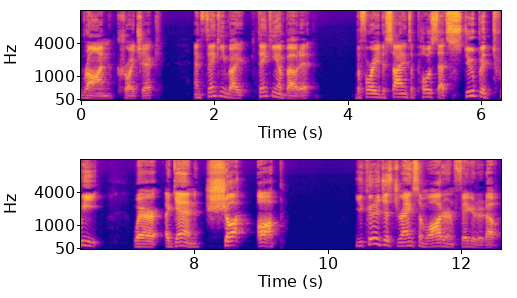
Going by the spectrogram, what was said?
Ron Kroichick, and thinking about thinking about it before you deciding to post that stupid tweet where again, shut up. You could have just drank some water and figured it out.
